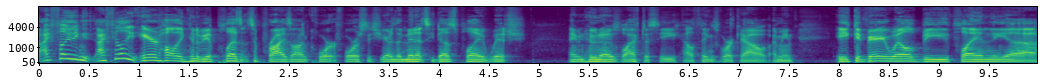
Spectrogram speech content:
I feel like I feel like Aaron Holiday is going to be a pleasant surprise on court for us this year in the minutes he does play. Which I mean, who knows? We'll have to see how things work out. I mean, he could very well be playing the uh,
